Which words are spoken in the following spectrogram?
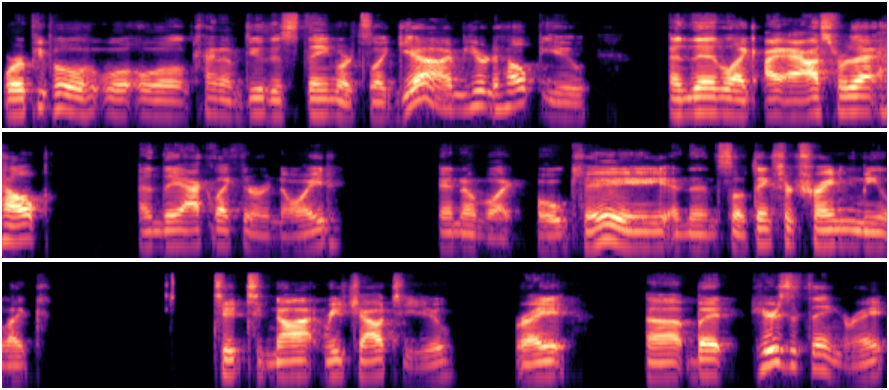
where people will, will kind of do this thing where it's like, yeah, I'm here to help you. And then like I ask for that help and they act like they're annoyed. And I'm like, okay. And then so thanks for training me like to to not reach out to you, right? Uh, but here's the thing, right?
